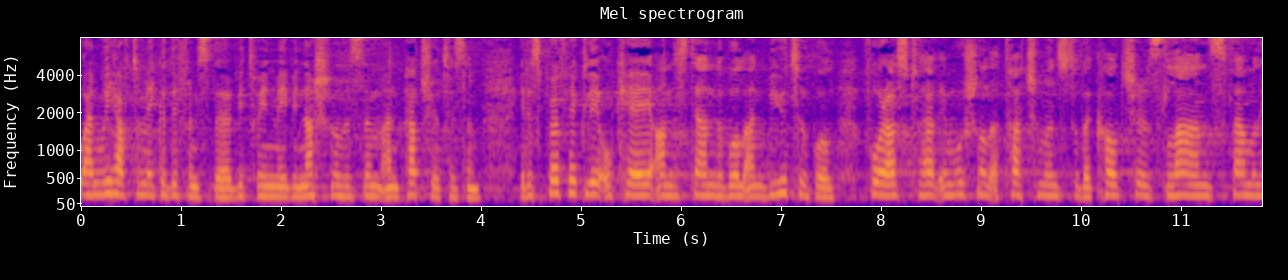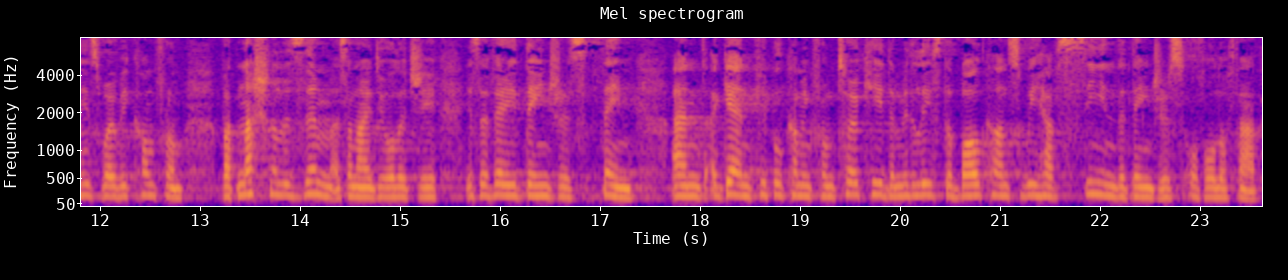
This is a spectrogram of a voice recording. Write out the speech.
and we have to make a difference there between maybe nationalism and patriotism. It is perfectly okay, understandable, and beautiful for us to have emotional attachments to the cultures, lands, families where we come from. But nationalism as an ideology is a very dangerous thing. And again, people coming from Turkey, the Middle East, the Balkans, we have seen the dangers of all of that.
